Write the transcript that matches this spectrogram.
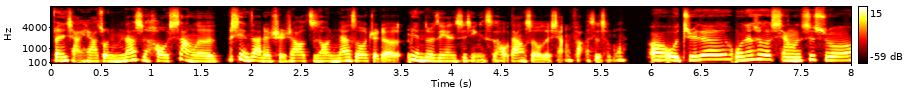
分享一下，说你们那时候上了现在的学校之后，你们那时候觉得面对这件事。情的时候，当时候的想法是什么？呃，我觉得我那时候想的是说，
